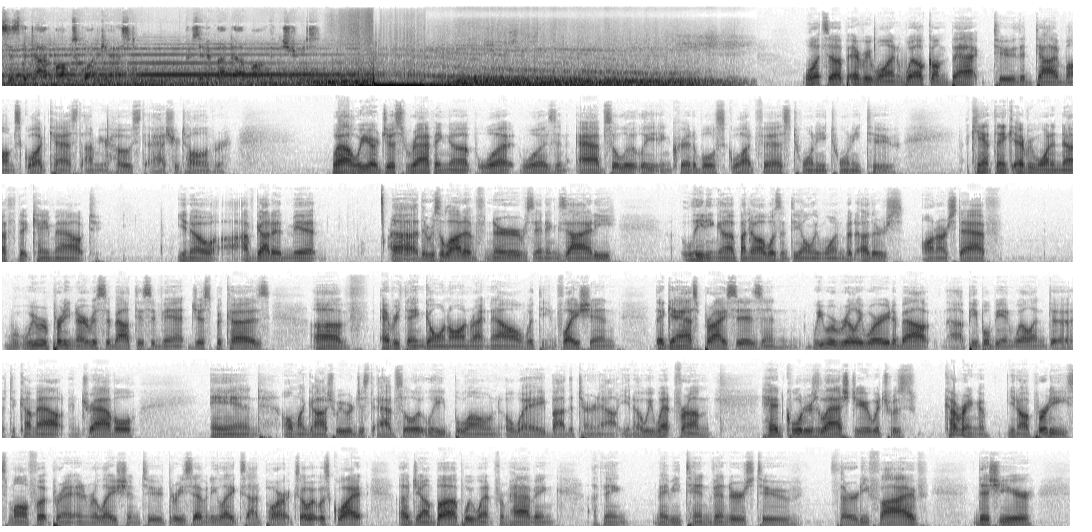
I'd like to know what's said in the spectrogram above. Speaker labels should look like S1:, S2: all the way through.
S1: This is the Dive Bomb Squadcast, presented by Dive Bomb Ministries.
S2: What's up, everyone? Welcome back to the Dive Bomb Squadcast. I'm your host, Asher Tolliver. Wow, we are just wrapping up what was an absolutely incredible Squad Fest 2022. I can't thank everyone enough that came out. You know, I've got to admit, uh, there was a lot of nerves and anxiety leading up. I know I wasn't the only one, but others on our staff. We were pretty nervous about this event just because of everything going on right now with the inflation, the gas prices, and we were really worried about uh, people being willing to to come out and travel. And oh my gosh, we were just absolutely blown away by the turnout. You know, we went from headquarters last year, which was covering a you know a pretty small footprint in relation to 370 Lakeside Park. So it was quite a jump up. We went from having I think maybe 10 vendors to 35 this year.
